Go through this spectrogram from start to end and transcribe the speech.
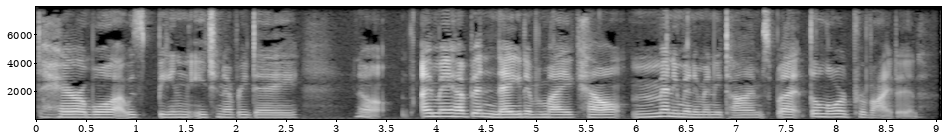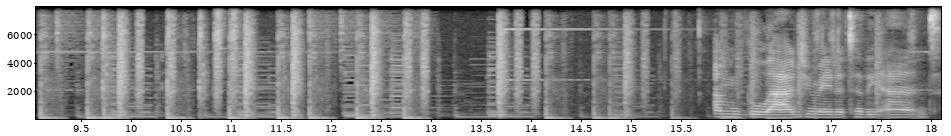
terrible. I was beaten each and every day. You know, I may have been negative in my account many, many, many times, but the Lord provided. I'm glad you made it to the end.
